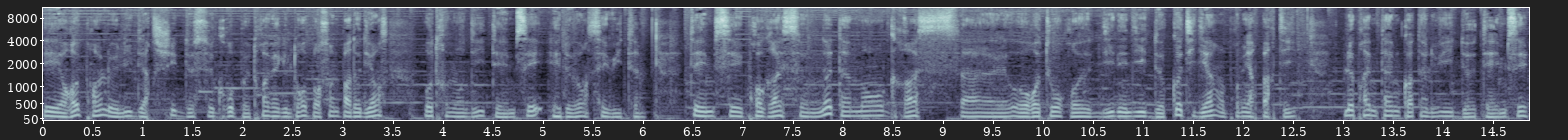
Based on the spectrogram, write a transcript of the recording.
et reprend le leadership de ce groupe, 3,3% de part d'audience, autrement dit TMC est devant C8. TMC progresse notamment grâce au retour d'inédits de quotidien en première partie, Le prime time, quant à lui, de TMC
